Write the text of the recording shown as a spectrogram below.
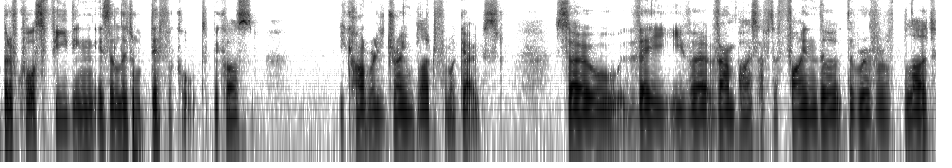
but of course, feeding is a little difficult because you can't really drain blood from a ghost. So they either vampires have to find the, the river of blood,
